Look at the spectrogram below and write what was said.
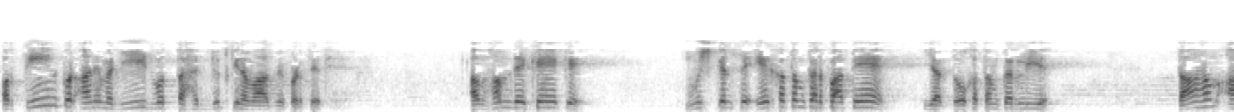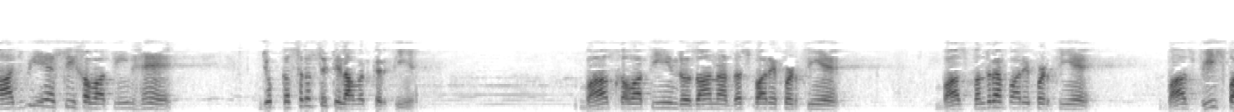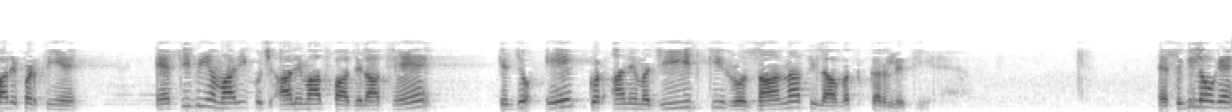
اور تین قرآن مجید وہ تحجد کی نماز میں پڑھتے تھے۔ اب ہم دیکھیں کہ مشکل سے ایک ختم کر پاتے ہیں یا دو ختم کر لیے۔ تاہم آج بھی ایسی خواتین ہیں جو کثرت سے تلاوت کرتی ہیں۔ بعض خواتین روزانہ دس پارے پڑھتی ہیں، بعض پندرہ پارے پڑھتی ہیں، بعض بیس پارے پڑھتی ہیں۔ ایسی بھی ہماری کچھ عالمات فاضلات ہیں کہ جو ایک قرآن مجید کی روزانہ تلاوت کر لیتی ہیں۔ ایسے بھی لوگ ہیں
